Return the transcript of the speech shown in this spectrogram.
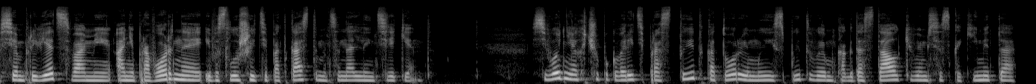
всем привет! С вами Аня Проворная, и вы слушаете подкаст «Эмоциональный интеллигент». Сегодня я хочу поговорить про стыд, который мы испытываем, когда сталкиваемся с какими-то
